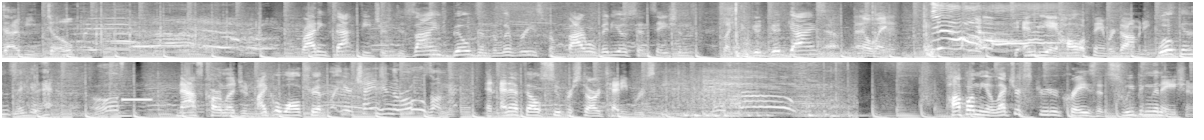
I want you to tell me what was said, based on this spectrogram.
that'd be dope. Riding Phat features designs, builds, and deliveries from viral video sensations like the Good Good Guys No way. to NBA Hall of Famer Dominique Wilkins, Make it happen. Oh, NASCAR legend Michael Waltrip, you're changing the rules on me. and NFL superstar Tedy Bruschi. Hop on the electric scooter craze that's sweeping the nation.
